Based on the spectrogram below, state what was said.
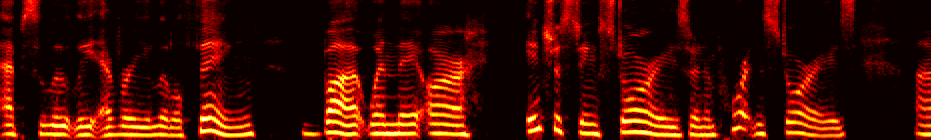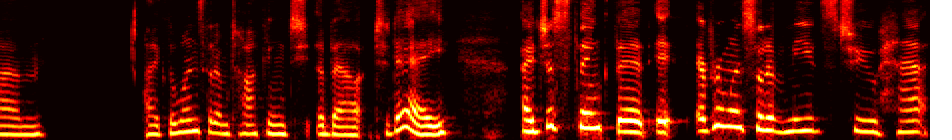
absolutely every little thing, but when they are interesting stories and important stories, um, like the ones that I'm talking to, about today, I just think that it everyone sort of needs to have.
